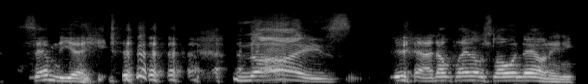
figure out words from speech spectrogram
78. nice. Yeah, I don't plan on slowing down any.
